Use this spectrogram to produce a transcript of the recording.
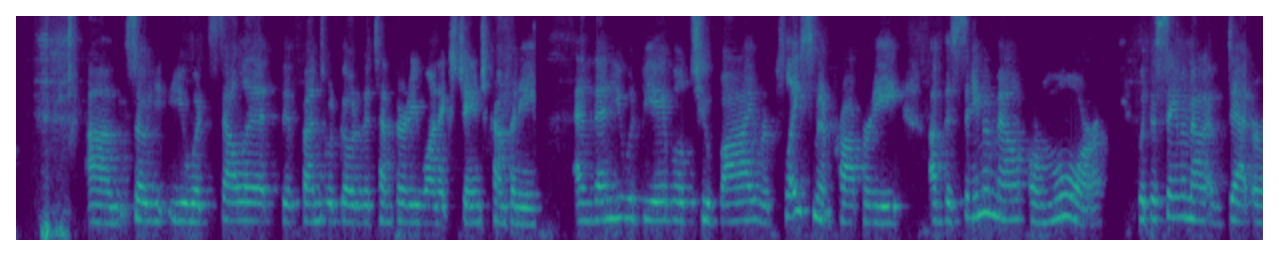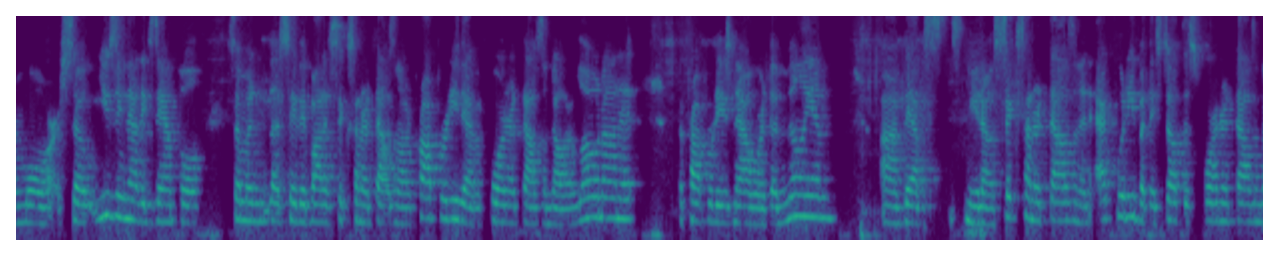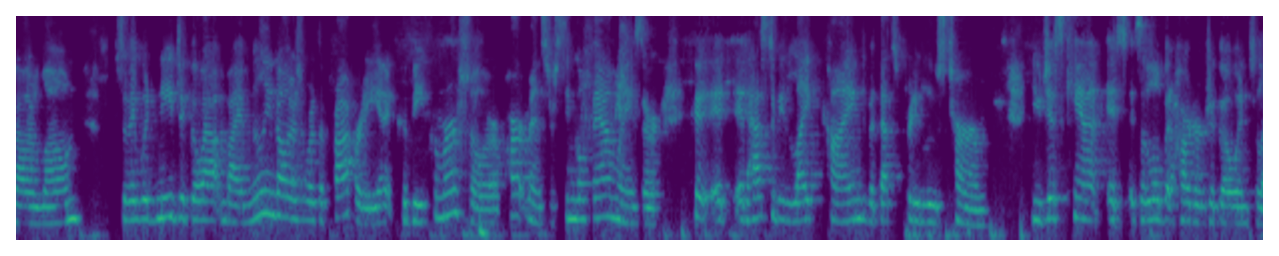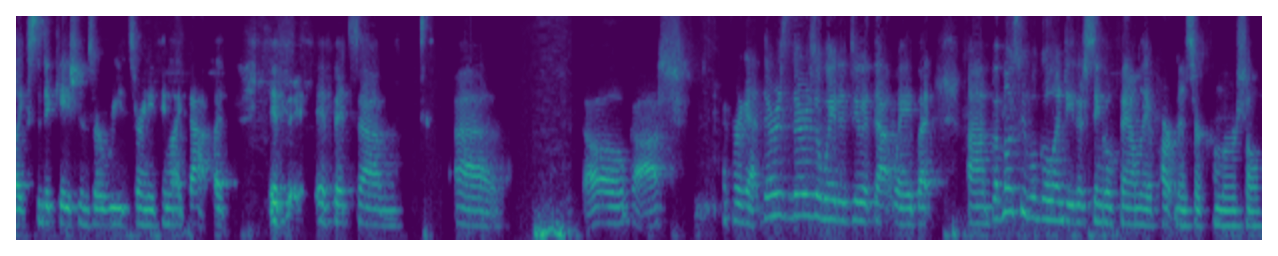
Um, so you, you would sell it. The funds would go to the 1031 exchange company and then you would be able to buy replacement property of the same amount or more with the same amount of debt or more. So, using that example, someone, let's say they bought a $600,000 property, they have a $400,000 loan on it, the property is now worth a million. Um, they have, you know, 600,000 in equity, but they still have this $400,000 loan. So they would need to go out and buy a million dollars worth of property, and it could be commercial or apartments or single families, or it, it has to be like kind, but that's pretty loose term. You just can't. It's it's a little bit harder to go into like syndications or REITs or anything like that. But if if it's um, uh, oh gosh i forget there's there's a way to do it that way but um, but most people go into either single family apartments or commercial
